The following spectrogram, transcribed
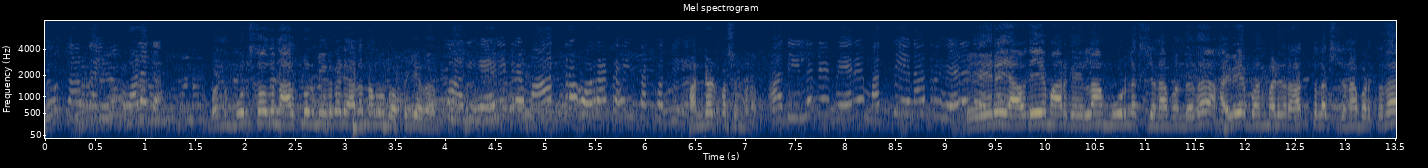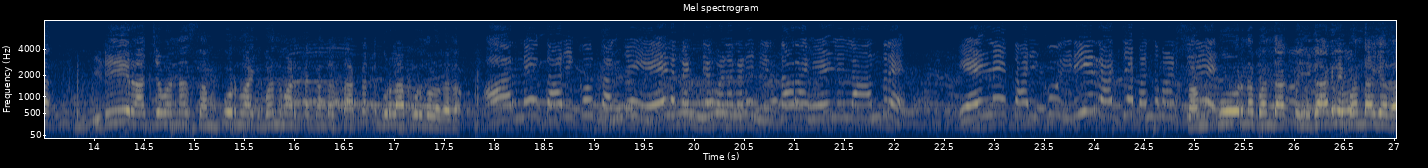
ಮೂರ್ ಸಾವಿರದ ಐನೂರ ಒಳಗ? ಒಂದು ಮೂರ್ ಸಾವಿರದ ನಾಲ್ಕುನೂರು ಮೇಲ್ಗಡೆ ಆದ್ರೆ ನಮ್ಮೊಂದು ಒಪ್ಪಿಗೆ ಅದ. ಅದು ಹೇಳಿದ್ರೆ ಮಾತ್ರ ಹೋರಾಟ ಹಿಂಗ್ ಹಂಡ್ರೆಡ್ ಪರ್ಸೆಂಟ್ ಮೇಡಮ್. ಅದು ಇಲ್ಲದೆ ಬೇರೆ ಮತ್ತೆ ಏನಾದ್ರೂ ಬೇರೆ ಯಾವುದೇ ಮಾರ್ಗ ಇಲ್ಲ. ಮೂರ್ ಲಕ್ಷ ಜನ ಬಂದದ. ಹೈವೇ ಬಂದ್ ಮಾಡಿದ್ರೆ ಹತ್ತು ಲಕ್ಷ ಜನ ಬರ್ತದ. ಇಡೀ ರಾಜ್ಯವನ್ನ ಸಂಪೂರ್ಣವಾಗಿ ಬಂದ್ ಮಾಡತಕ್ಕಂತ ತಾಕತ್ ಗುರುಲಾಪುರದೊಳಗ ಆರನೇ ತಾರೀಕು ಸಂಜೆ ಏಳು ಗಂಟೆ ಒಳಗಡೆ ನಿರ್ಧಾರ ಹೇಳಲಿಲ್ಲ ಅಂದ್ರೆ ಏಳನೇ ತಾರೀಕು ಇಡೀ ರಾಜ್ಯ ಬಂದ್ ಮಾಡ್ತೀವಿ ಸಂಪೂರ್ಣ ಬಂದ್ ಆಗ್ತದೆ. ಈಗಾಗಲೇ ಬಂದ್ ಆಗ್ಯದ.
